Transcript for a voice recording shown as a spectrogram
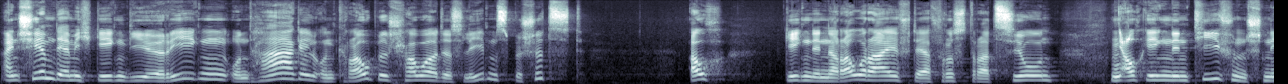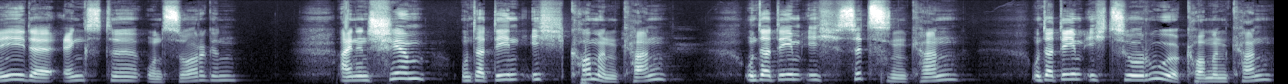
ein Schirm, der mich gegen die Regen und Hagel und Graupelschauer des Lebens beschützt, auch gegen den Raureif der Frustration, auch gegen den tiefen Schnee der Ängste und Sorgen, einen Schirm unter den ich kommen kann, unter dem ich sitzen kann, unter dem ich zur Ruhe kommen kann,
